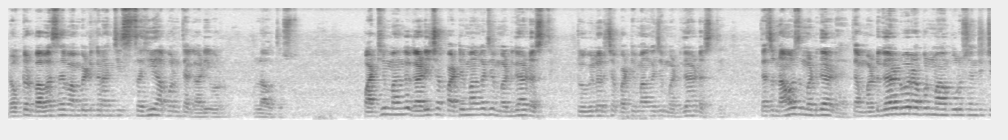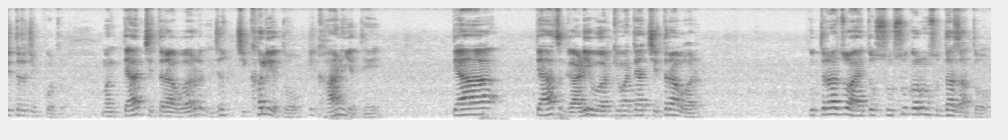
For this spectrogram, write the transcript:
डॉक्टर बाबासाहेब आंबेडकरांची सही आपण त्या गाडीवर लावत असतो. पाठीमाग गाडीच्या पाठीमागं जे मडगार्ड असते टू व्हीलरच्या पाठीमागं जे मडगार्ड असते त्याचं नावच मडगार्ड आहे. त्या मडगार्डवर आपण महापुरुषांचे चित्र चिपकवतो. मग त्या चित्रावर जो चिखल येतो ती घाण येते त्या त्याच गाडीवर किंवा त्या चित्रावर कुत्रा जो आहे तो सुसू करून सुद्धा जातो.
